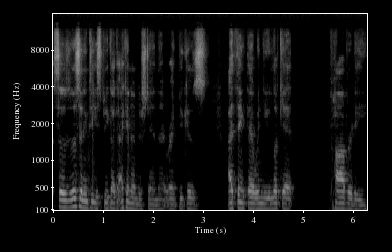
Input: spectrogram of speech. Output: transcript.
So listening to you speak, like I can understand that, right? Because I think that when you look at poverty,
